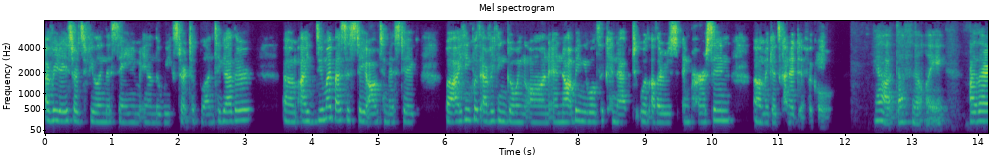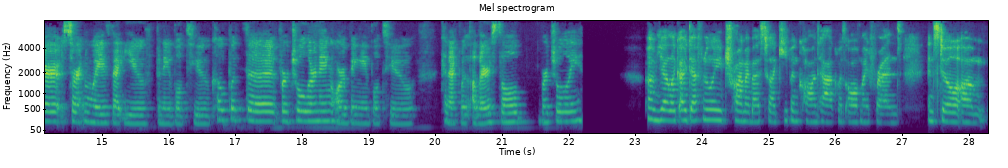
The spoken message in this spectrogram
every day starts feeling the same and the weeks start to blend together. Um, I do my best to stay optimistic, but I think with everything going on and not being able to connect with others in person, um, it gets kind of difficult. Yeah, definitely. Are there certain ways that you've been able to cope with the virtual learning or being able to connect with others still virtually? Um, yeah, like I definitely try my best to like keep in contact with all of my friends and still um,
